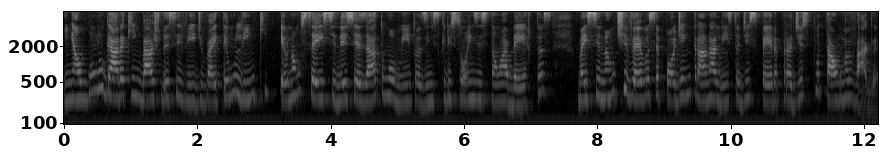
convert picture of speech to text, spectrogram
Em algum lugar aqui embaixo desse vídeo vai ter um link. Eu não sei se nesse exato momento as inscrições estão abertas, mas se não tiver, você pode entrar na lista de espera para disputar uma vaga.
